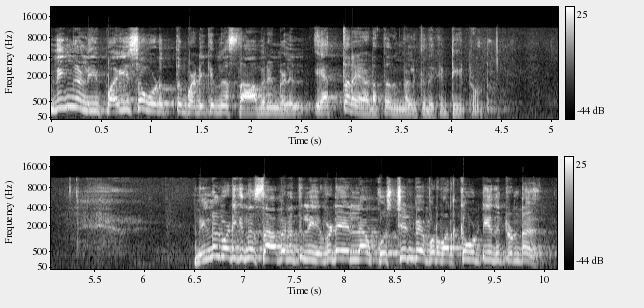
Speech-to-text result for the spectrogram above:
നിങ്ങൾ ഈ പൈസ കൊടുത്ത് പഠിക്കുന്ന സ്ഥാപനങ്ങളിൽ എത്രയിടത്ത് നിങ്ങൾക്കിത് കിട്ടിയിട്ടുണ്ട്? നിങ്ങൾ പഠിക്കുന്ന സ്ഥാപനത്തിൽ എവിടെയെല്ലാം ക്വസ്റ്റ്യൻ പേപ്പർ വർക്കൗട്ട് ചെയ്തിട്ടുണ്ട്?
